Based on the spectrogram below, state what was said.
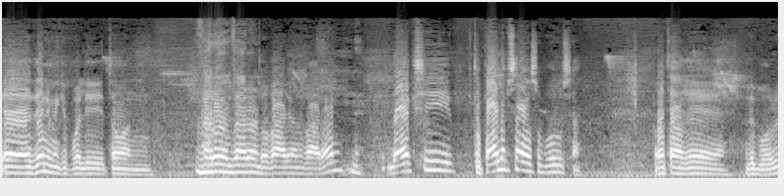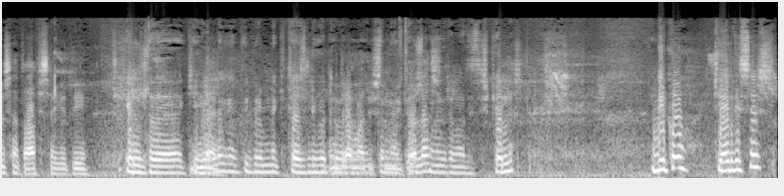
Ε, δεν είμαι και πολύ των, Βαρέων, βαρών. των βαρέων βαρών. Ναι. Εντάξει, το πάλεψα όσο μπορούσα. Όταν δεν, δεν μπορούσα, το άφησα γιατί. Τι καλύτερα κύπελα, Ναι. γιατί πρέπει να κοιτάζει λίγο Μην το, τον τραυματιστούμε εαυτό σου, κιόλας. να μην τραυματιστείς κιόλας. Νίκο, κέρδισες.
